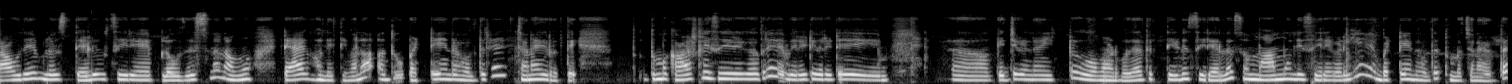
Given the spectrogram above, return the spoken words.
ಯಾವುದೇ ಬ್ಲೌಸ್ ತೆಳು ಸೀರೆ ಬ್ಲೌಸಸ್ನ ನಾವು ಟ್ಯಾಗ್ ಹೊಲಿತೀವಲ್ಲ, ಅದು ಬಟ್ಟೆಯಿಂದ ಹೊಲಿದ್ರೆ ಚೆನ್ನಾಗಿರುತ್ತೆ. ತುಂಬ ಕಾಸ್ಟ್ಲಿ ಸೀರೆಗಾದರೆ ವೆರೈಟಿ ವೆರೈಟಿ ಗೆಜ್ಜೆಗಳನ್ನ ಇಟ್ಟು ಮಾಡ್ಬೋದು. ಆದರೆ ತೆಳು ಸೀರೆ ಅಲ್ಲ ಸೊ ಮಾಮೂಲಿ ಸೀರೆಗಳಿಗೆ ಬಟ್ಟೆಯಿಂದ ಹೊಲಿದ್ರೆ ತುಂಬ ಚೆನ್ನಾಗಿರುತ್ತೆ.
